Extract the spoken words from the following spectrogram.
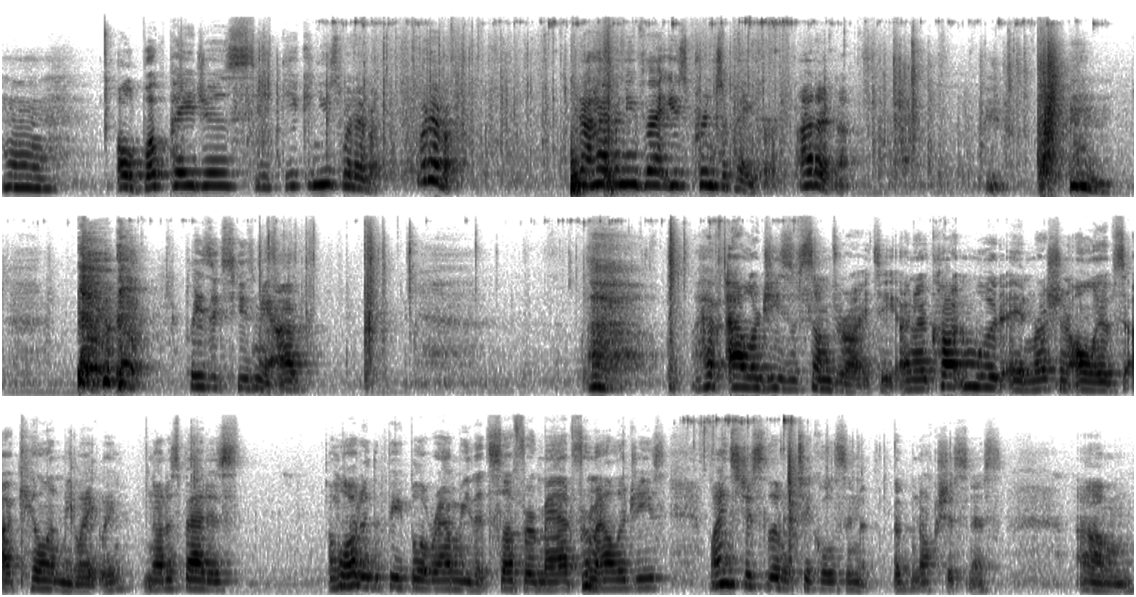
hmm, old book pages, you, you can use whatever, whatever. You don't have any of that, use printer paper. I don't know. Please excuse me. I, I have allergies of some variety. I know cottonwood and Russian olives are killing me lately. Not as bad as a lot of the people around me that suffer mad from allergies. Mine's just little tickles and obnoxiousness. Um,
